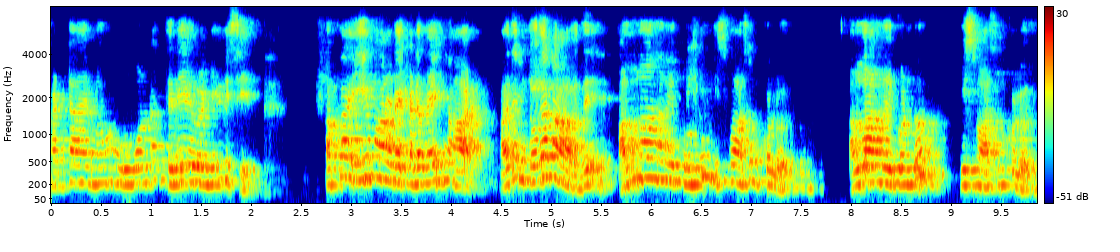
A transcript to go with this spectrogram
கட்டாயமா ஒவ்வொன்றா தெரிய வேண்டிய விஷயம். அப்ப ஈமானுடைய கடமை ஆறு. அதில் முதலாவது அல்லாஹவை கொண்டு விசுவாசம் கொள்வது. அல்லாஹவை கொண்டு விசுவாசம் கொள்வது.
